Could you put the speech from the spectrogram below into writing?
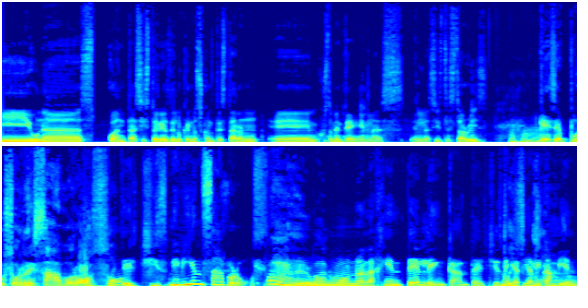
y unas cuantas historias de lo que nos contestaron en, justamente en las, en las Insta Stories, que se puso re sabroso. El chisme bien sabroso. bárbaro. No, no, a la gente le encanta el chisme y a Pues ti y a mí claro. también.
